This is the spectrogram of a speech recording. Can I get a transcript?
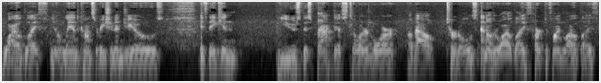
wildlife, you know, land conservation NGOs, if they can use this practice to learn more about turtles and other wildlife, hard to find wildlife,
